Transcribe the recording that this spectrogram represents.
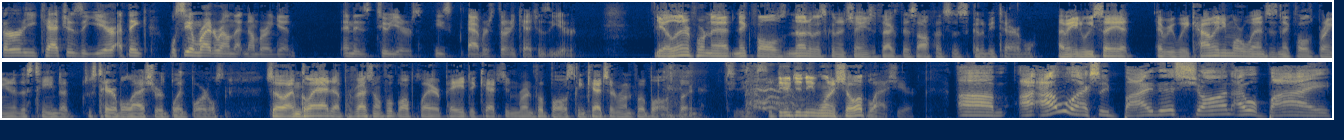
30 catches a year. I think we'll see him right around that number again in his two years. He's averaged 30 catches a year. Yeah, Leonard Fournette, Nick Foles, none of it's going to change the fact that this offense is going to be terrible. I mean, we say it every week. How many more wins is Nick Foles bringing to this team that was terrible last year with Blake Bortles? So I'm glad a professional football player paid to catch and run footballs can catch and run footballs, but the dude didn't even want to show up last year. Um, I, I will actually buy this, Sean. I will buy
